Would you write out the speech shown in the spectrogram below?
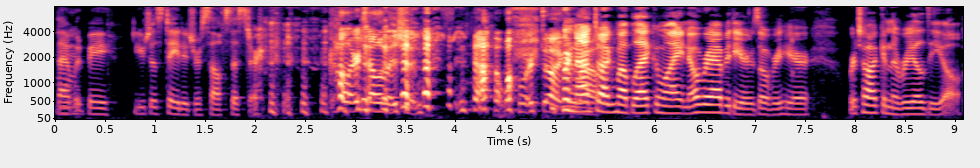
that would be you just dated yourself, sister. Color television. That's not what we're talking We're not about. talking about black and white, no rabbit ears over here. We're talking the real deal.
